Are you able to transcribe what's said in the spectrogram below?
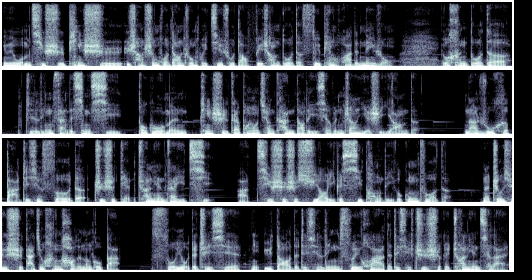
因为我们其实平时日常生活当中会接触到非常多的碎片化的内容，有很多的。这些零散的信息，包括我们平时在朋友圈看到的一些文章也是一样的。那如何把这些所有的知识点串联在一起啊？其实是需要一个系统的一个工作的。那哲学史它就很好的能够把所有的这些你遇到的这些零碎化的这些知识给串联起来，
